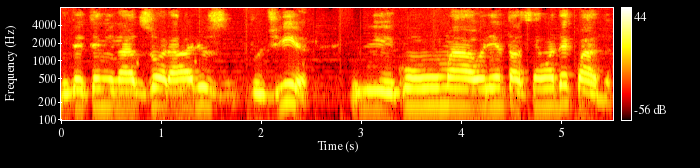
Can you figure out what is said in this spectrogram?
em determinados horários do dia e com uma orientação adequada.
